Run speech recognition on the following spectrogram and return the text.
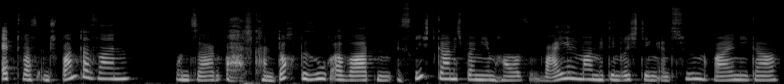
etwas entspannter sein und sagen, oh, ich kann doch Besuch erwarten. Es riecht gar nicht bei mir im Haus, weil man mit dem richtigen Enzymreiniger,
